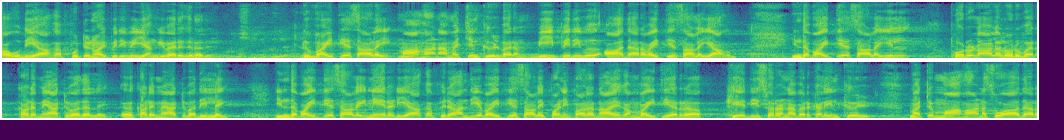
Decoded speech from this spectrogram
பகுதியாக புற்றுநோய் பிரிவு இயங்கி வருகிறது. இவ்வைத்தியசாலை மாகாண அமைச்சின் கீழ் வரும் பி பிரிவு ஆதார வைத்தியசாலை ஆகும் இந்த வைத்தியசாலையில் பொருளாளர் ஒருவர் கடமையாற்றுவதில்லை கடமையாற்றுவதில்லை. இந்த வைத்தியசாலை நேரடியாக பிராந்திய வைத்தியசாலை பணிப்பாளர் நாயகம் வைத்தியர் கேதீஸ்வரன் அவர்களின் கீழ் மற்றும் மாகாண சுகாதார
